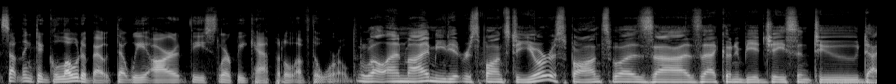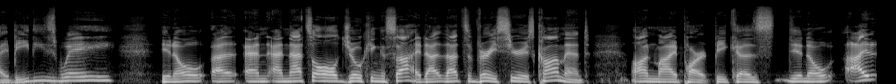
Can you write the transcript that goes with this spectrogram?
something to gloat about that we are the Slurpee capital of the world. Well, and my immediate response to your response was, uh, "Is that going to be adjacent to Diabetes Way?" You know, uh, and and that's all joking aside. Uh, that's a very serious comment on my part because you know I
